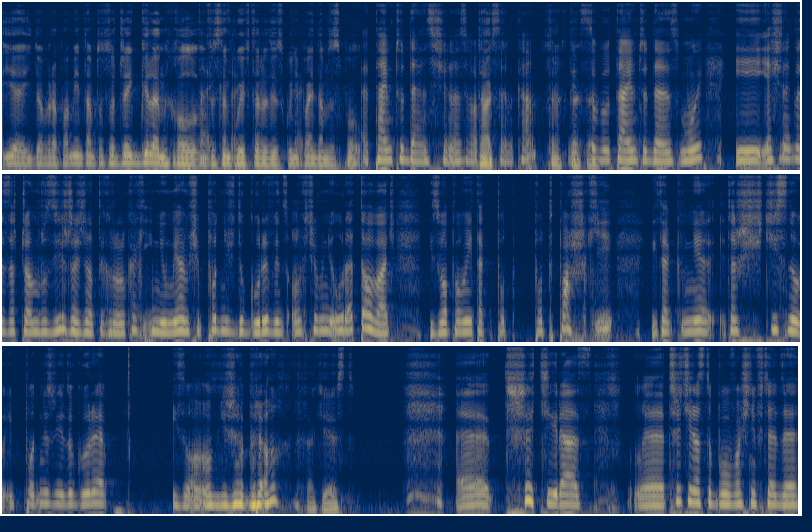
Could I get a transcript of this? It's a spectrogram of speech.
jej, dobra, pamiętam to, co Jake Gyllenhaal Tak, występuje tak, w teledysku, nie tak. pamiętam zespołu. Time to Dance się nazywa Tak, piosenka. Tak, tak, Więc to tak. był Time to Dance mój. I ja się nagle zaczęłam rozjeżdżać na tych rolkach i nie umiałam się podnieść do góry, więc on chciał mnie uratować. I złapał mnie tak pod, pod paszki i tak mnie też ścisnął i podniósł mnie do góry i złamał mi żebro. Tak jest. E, trzeci raz. E, trzeci raz to było właśnie wtedy,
